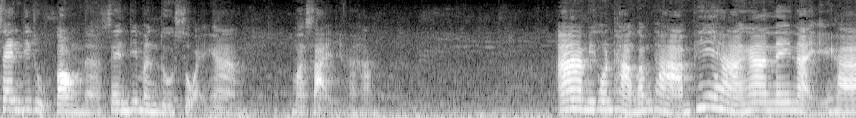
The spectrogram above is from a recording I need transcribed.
เส้นที่ถูกต้องนะ เส้นที่มันดูสวยงามมาใส่นะคะอ่ามีคนถามคำถามพี่หางานในไหนคะ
